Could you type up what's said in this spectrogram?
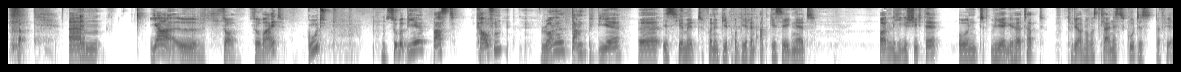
So. Ähm, ja, äh, so, soweit. Gut. Super Bier, passt. Kaufen. Ronald Dump Bier äh, ist hiermit von den Bierprobierern abgesegnet. Ordentliche Geschichte. Und wie ihr gehört habt, tut ihr auch noch was Kleines Gutes dafür,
